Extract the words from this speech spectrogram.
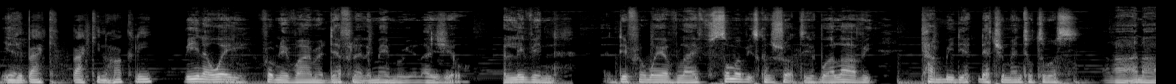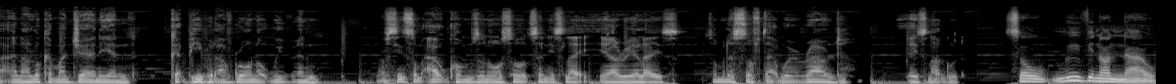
when Yeah. you're back, back in Hockley. Being away from the environment definitely made me realize yo living a different way of life some of it's constructive but a lot of it can be de- detrimental to us and I, and I and I look at my journey and look at people that I've grown up with and I've seen some outcomes and all sorts and it's like yeah I realize some of the stuff that we're around it's not good So moving on now.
